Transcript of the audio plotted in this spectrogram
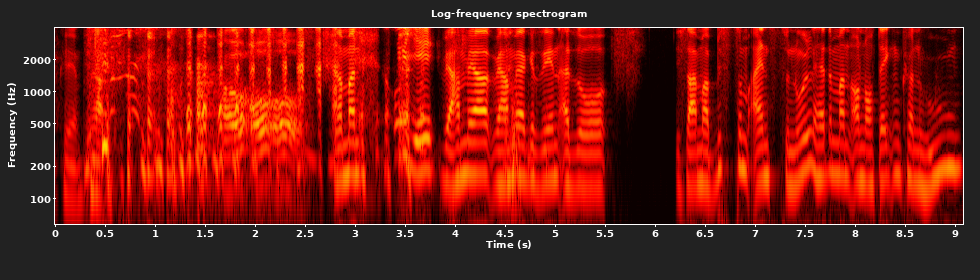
Okay, ja. oh, oh, oh. Na, man, oh je. Wir haben, ja, wir haben ja gesehen, also ich sag mal, bis zum 1 zu 0 hätte man auch noch denken können, hu,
